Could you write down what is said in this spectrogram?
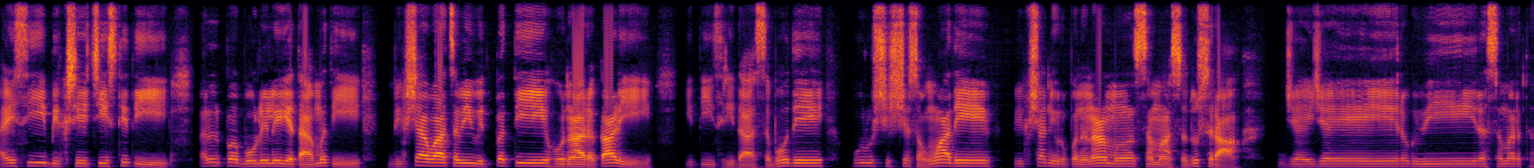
ऐसी भिक्षेची स्थिती अल्प बोलले यथामती भिक्षा वाचवी व्युत्पत्ती होणार काळी इति श्रीदास बोधे गुरु संवादे भिक्षा निरूपण नाम समास दुसरा जय जय रघुवीर समर्थ।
